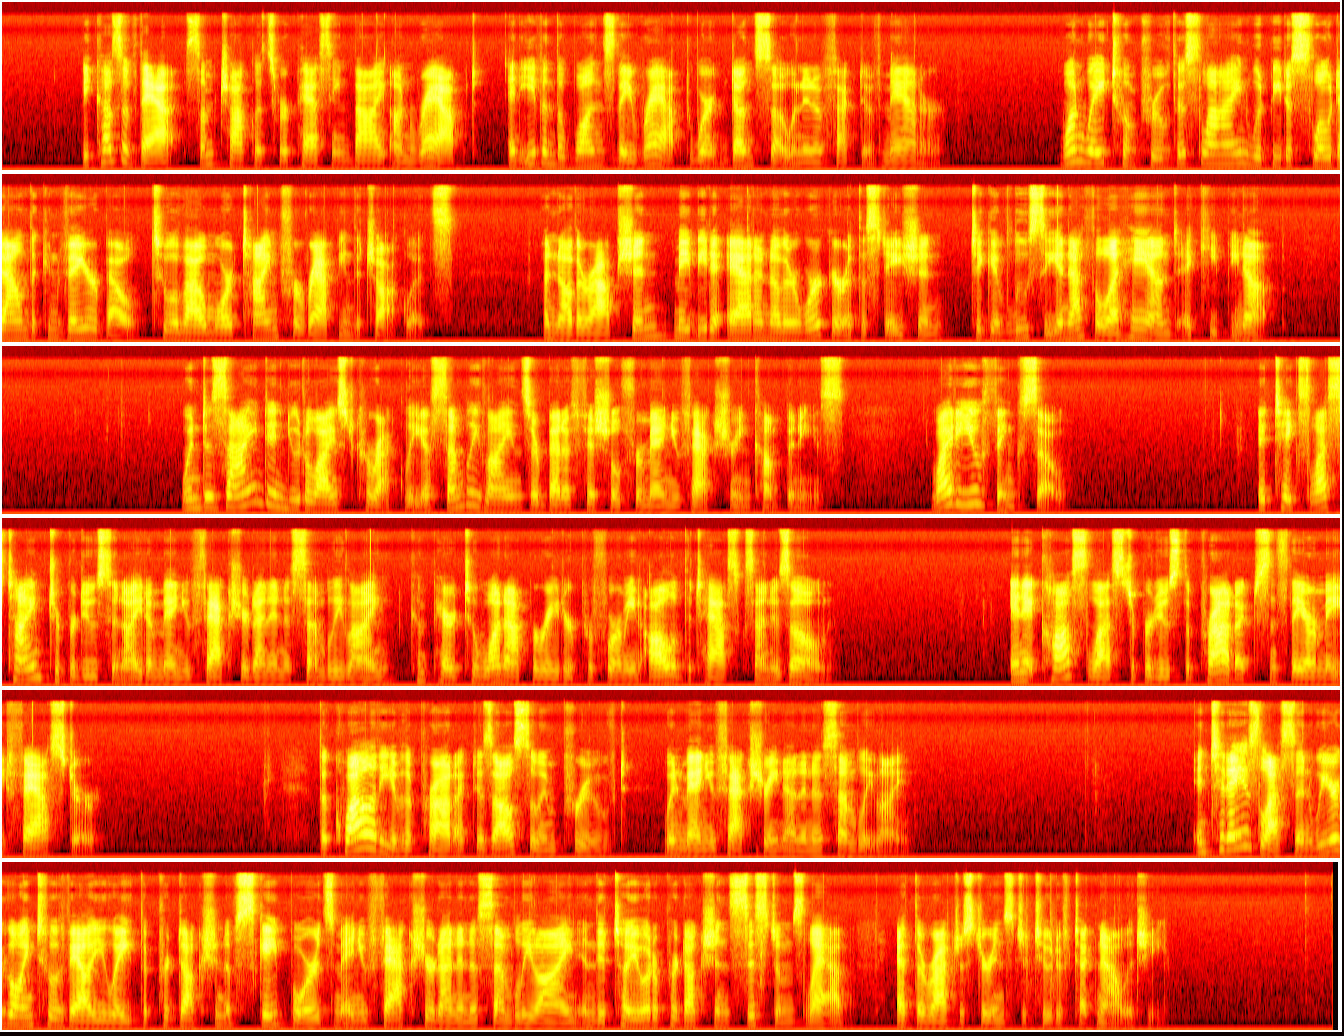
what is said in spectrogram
Because of that, some chocolates were passing by unwrapped, and even the ones they wrapped weren't done so in an effective manner. One way to improve this line would be to slow down the conveyor belt to allow more time for wrapping the chocolates. Another option may be to add another worker at the station to give Lucy and Ethel a hand at keeping up. When designed and utilized correctly, assembly lines are beneficial for manufacturing companies. Why do you think so? It takes less time to produce an item manufactured on an assembly line compared to one operator performing all of the tasks on his own. And it costs less to produce the product since they are made faster. The quality of the product is also improved when manufacturing on an assembly line. In today's lesson, we are going to evaluate the production of skateboards manufactured on an assembly line in the Toyota Production Systems Lab at the Rochester Institute of Technology.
